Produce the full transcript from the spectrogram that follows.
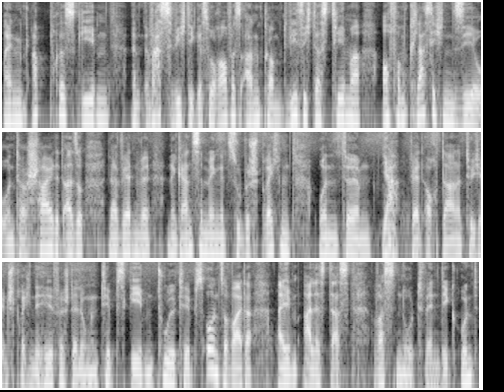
einen Abriss geben, ähm, was wichtig ist, worauf es ankommt, wie sich das Thema auch vom klassischen SEO unterscheidet. Also da werden wir eine ganze Menge Menge zu besprechen und ähm, ja, werde auch da natürlich entsprechende Hilfestellungen, Tipps geben, Tooltips und so weiter. Eben alles das, was notwendig und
